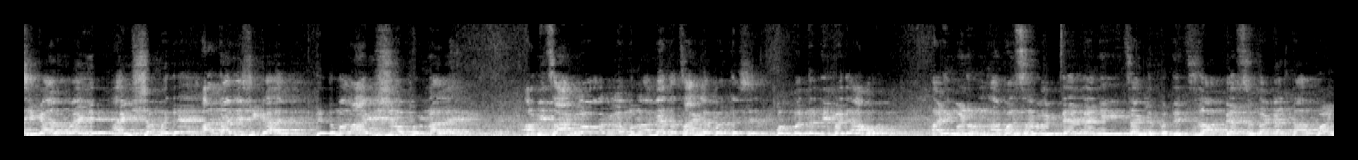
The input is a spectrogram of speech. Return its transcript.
शिकायला पाहिजे आयुष्यामध्ये आता जे शिकाल ते तुम्हाला आयुष्य पुरणार आहे. आम्ही चांगलं वागलो म्हणून आम्ही आता चांगल्या पद्धती पद्धतीमध्ये आहोत. आणि म्हणून आपण सर्व विद्यार्थ्यांनी चांगल्या पद्धतीचा अभ्यास सुद्धा करता. आपण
